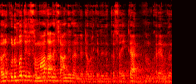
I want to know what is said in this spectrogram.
അവരുടെ കുടുംബത്തിന് സമാധാനം ശാന്തി നൽകട്ടെ. അവർക്ക് ഇത് ഇതൊക്കെ സഹിക്കാൻ നമുക്കറിയാം. ഇത്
